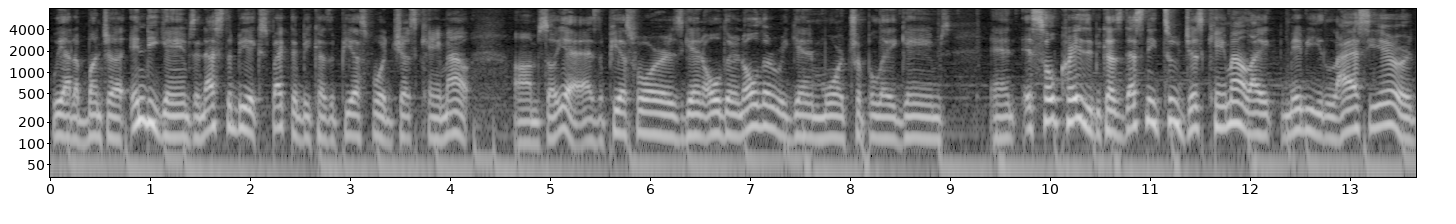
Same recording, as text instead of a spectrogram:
we had a bunch of indie games, and that's to be expected because the PS4 just came out. Um, so yeah, as the PS4 is getting older and older, we're getting more AAA games and it's so crazy because Destiny 2 just came out like maybe last year or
